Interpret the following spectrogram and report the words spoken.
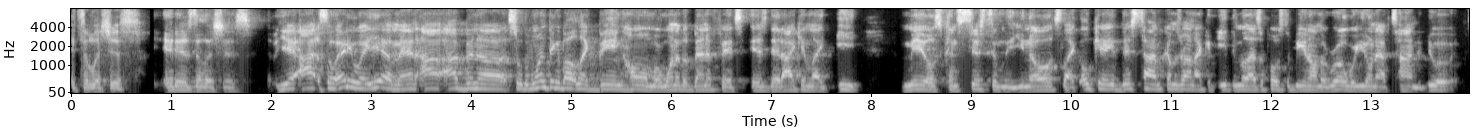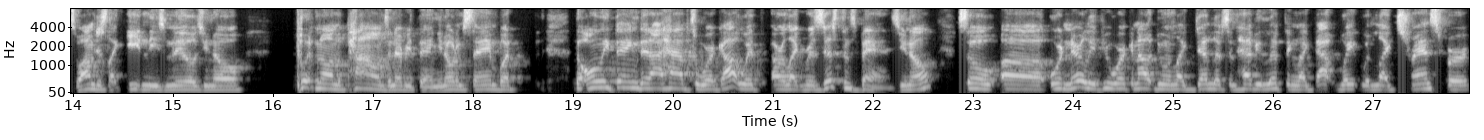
It's delicious. It is delicious. Yeah. I, so anyway, yeah, man. I, I've been uh. So the one thing about like being home, or one of the benefits, is that I can like eat meals consistently. You know, it's like okay, this time comes around, I can eat the meal as opposed to being on the road where you don't have time to do it. So I'm just like eating these meals. You know, putting on the pounds and everything. You know what I'm saying? But the only thing that I have to work out with are like resistance bands. You know. So uh, ordinarily, if you're working out doing like deadlifts and heavy lifting, like that weight would like transfer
